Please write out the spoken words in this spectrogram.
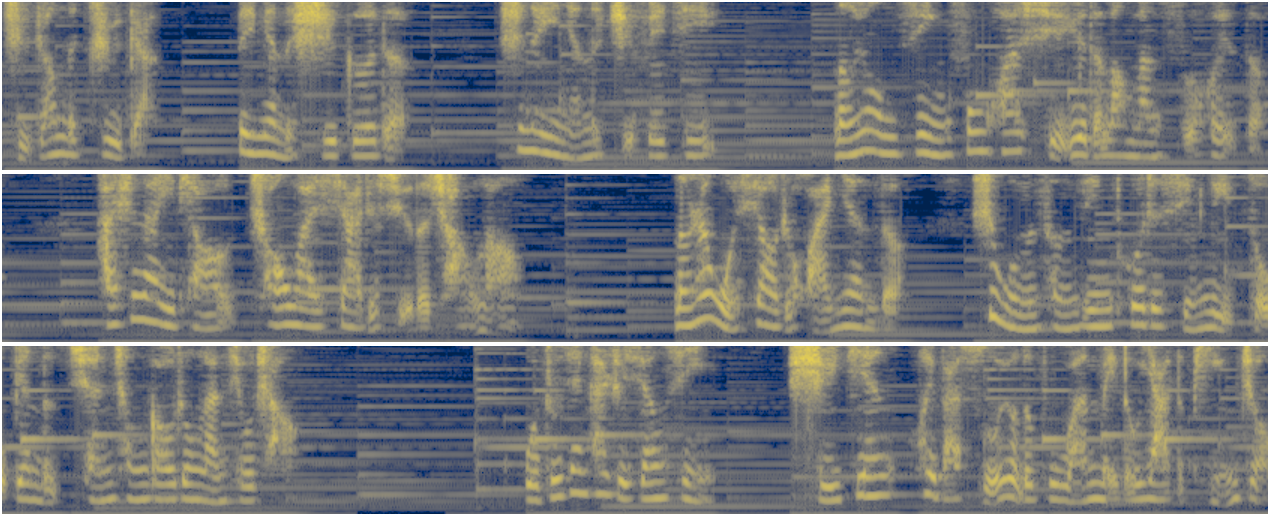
纸张的质感，背面的诗歌的，是那一年的纸飞机；能用尽风花雪月的浪漫词汇的，还是那一条窗外下着雪的长廊；能让我笑着怀念的，是我们曾经拖着行李走遍的全城高中篮球场。我逐渐开始相信，时间会把所有的不完美都压得平整，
